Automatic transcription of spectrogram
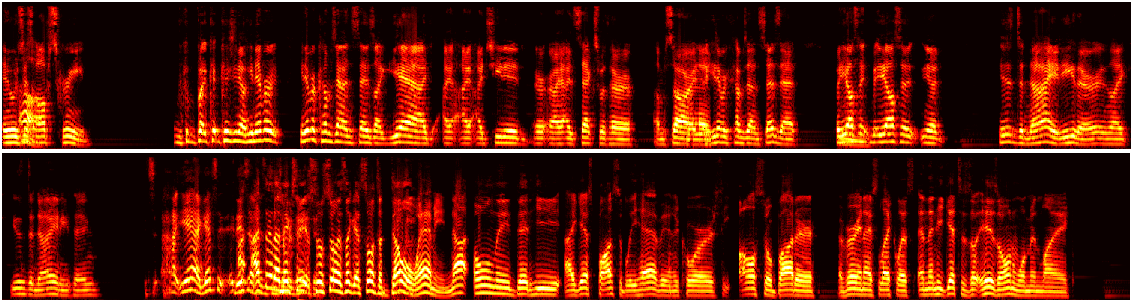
and it was just Oh. off screen. But because you know he never he never comes out and says like yeah I I, I cheated or, or I had sex with her I'm sorry Right. like, he never comes out and says that but he Hmm. also but he also you know he doesn't deny it either and like he doesn't deny anything it's uh, yeah I guess it, it is I, I think that makes it so. So it's like so it's a double whammy. Not only did he, I guess, possibly have intercourse, he also bought her a very nice necklace, and then he gets his his own woman like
